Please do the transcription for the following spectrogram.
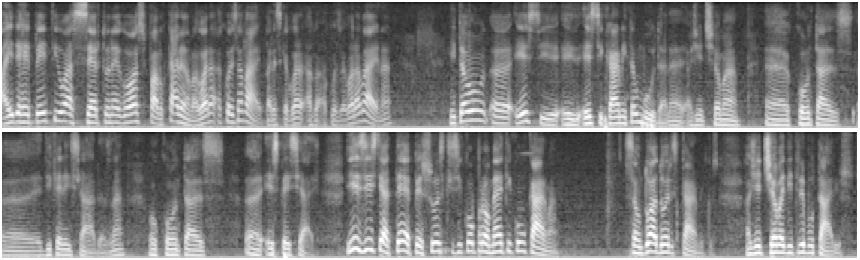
Aí de repente eu acerto o negócio e falo, caramba, agora a coisa vai. Parece que agora a coisa agora vai, né? Então uh, esse esse karma então muda, né? A gente chama uh, contas uh, diferenciadas, né? Ou contas especiais. E existem até pessoas que se comprometem com o karma. São doadores kármicos a gente chama de tributários.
